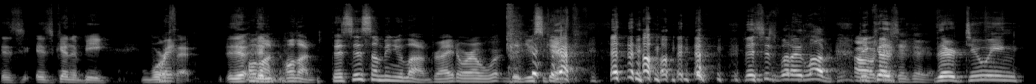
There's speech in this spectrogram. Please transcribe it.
is is gonna be worth Wait. it. The- Hold the- on, hold on. This is something you loved, right? Or did you skip? Yeah, no, this is what I loved Oh, okay, because okay, okay, okay. they're doing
